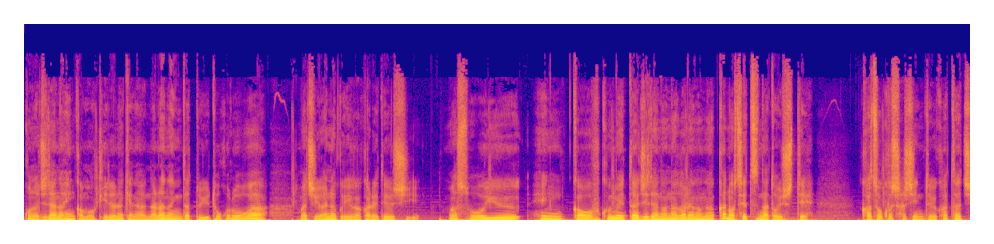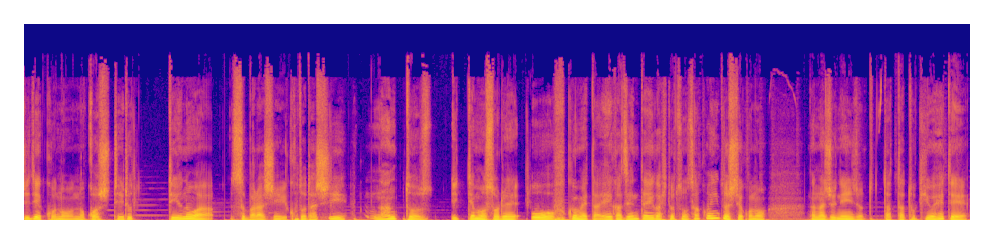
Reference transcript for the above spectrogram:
この時代の変化も受け入れなきゃならないんだというところは間違いなく描かれてるし、まあ、そういう変化を含めた時代の流れの中の刹那として、家族写真という形でこの残しているっていうのは素晴らしいことだし、なんと言ってもそれを含めた映画全体が一つの作品としてこの70年以上経った時を経て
